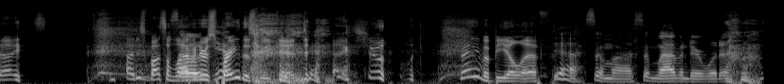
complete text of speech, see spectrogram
Nice. I just bought some So, lavender yeah. spray this weekend. Actually, I have a BLF. Yeah, some uh, some lavender would have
